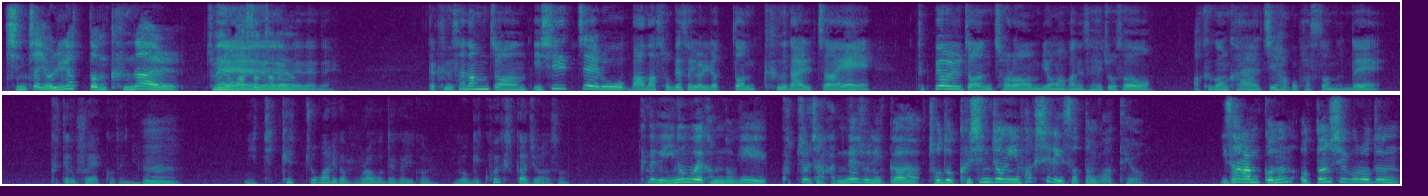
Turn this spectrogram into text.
진짜 열렸던 그날 저희가 봤었잖아요. 네네 네. 그러니까 그 산왕전이 실제로 만화 속에서 열렸던 그 날짜에 특별전처럼 영화관에서 해줘서 아 그건 가야지 하고 봤었는데 그때도 후회했거든요. 음. 이 티켓 쪼가리가 뭐라고 내가 이걸 여기 코엑스까지 와서 근데 그 이노우에 감독이 굿즈를 잘 안 내주니까 저도 그 심정이 확실히 있었던 것 같아요. 이 사람 거는 어떤 식으로든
